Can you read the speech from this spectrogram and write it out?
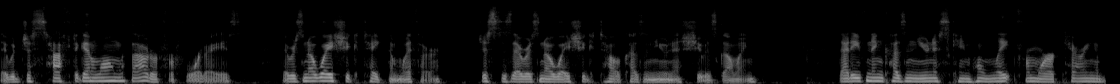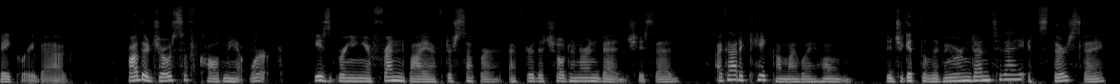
They would just have to get along without her for four days. There was no way she could take them with her, just as there was no way she could tell Cousin Eunice she was going. That evening, Cousin Eunice came home late from work carrying a bakery bag. Father Joseph called me at work. He's bringing a friend by after supper, after the children are in bed, she said. I got a cake on my way home. Did you get the living room done today? It's Thursday.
